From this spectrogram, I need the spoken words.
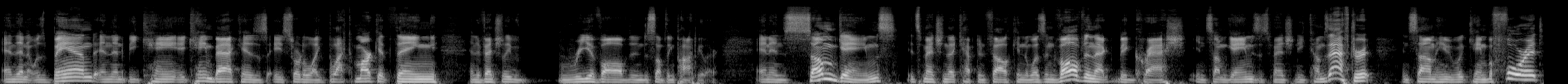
and then it was banned, and then it became it came back as a sort of like black market thing, and eventually re-evolved into something popular. And in some games, it's mentioned that Captain Falcon was involved in that big crash. In some games, it's mentioned he comes after it. In some, he came before it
